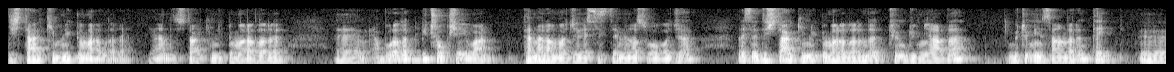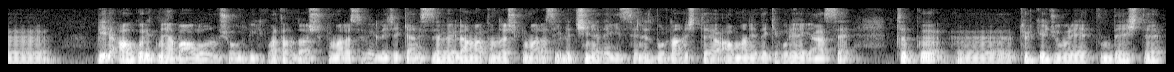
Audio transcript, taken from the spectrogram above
dijital kimlik numaraları. Yani dijital kimlik numaraları e, burada birçok şey var. Temel amacı ve sistemi nasıl olacak? Mesela dijital kimlik numaralarında tüm dünyada bütün insanların tek e, bir algoritmaya bağlı olmuş olduğu bir vatandaşlık numarası verilecek. Yani size verilen vatandaşlık numarası ile Çin'e de gitseniz buradan işte Almanya'daki buraya gelse tıpkı e, Türkiye Cumhuriyeti'nde işte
